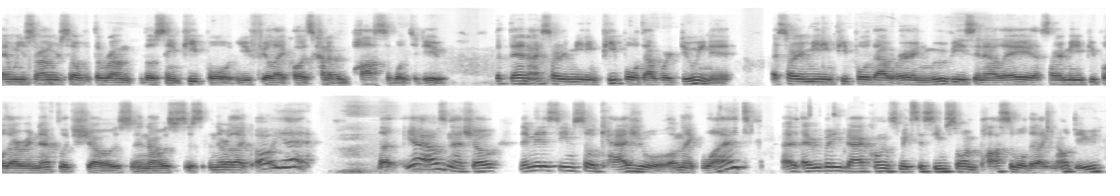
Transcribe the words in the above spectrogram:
And when you surround yourself with around those same people you feel like oh it's kind of impossible to do but then I started meeting people that were doing it. I started meeting people that were in movies in LA. I started meeting people that were in Netflix shows, and I was just, and they were like, "Oh yeah, like, yeah, I was in that show." They made it seem so casual. I'm like, "What?" Everybody back home makes it seem so impossible. They're like, "No, dude,"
